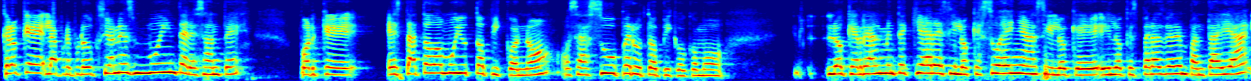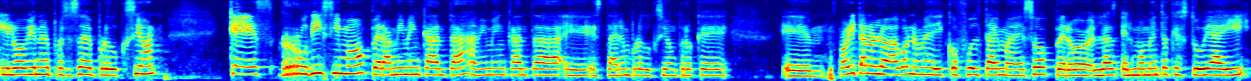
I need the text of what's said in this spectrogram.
Creo que la preproducción es muy interesante porque está todo muy utópico, ¿no? O sea, súper utópico, como lo que realmente quieres y lo que sueñas y lo que, y lo que esperas ver en pantalla y luego viene el proceso de producción que es rudísimo, pero a mí me encanta, a mí me encanta eh, estar en producción, creo que Eh, ahorita no lo hago, no me dedico full time a eso, pero el momento que estuve ahí,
